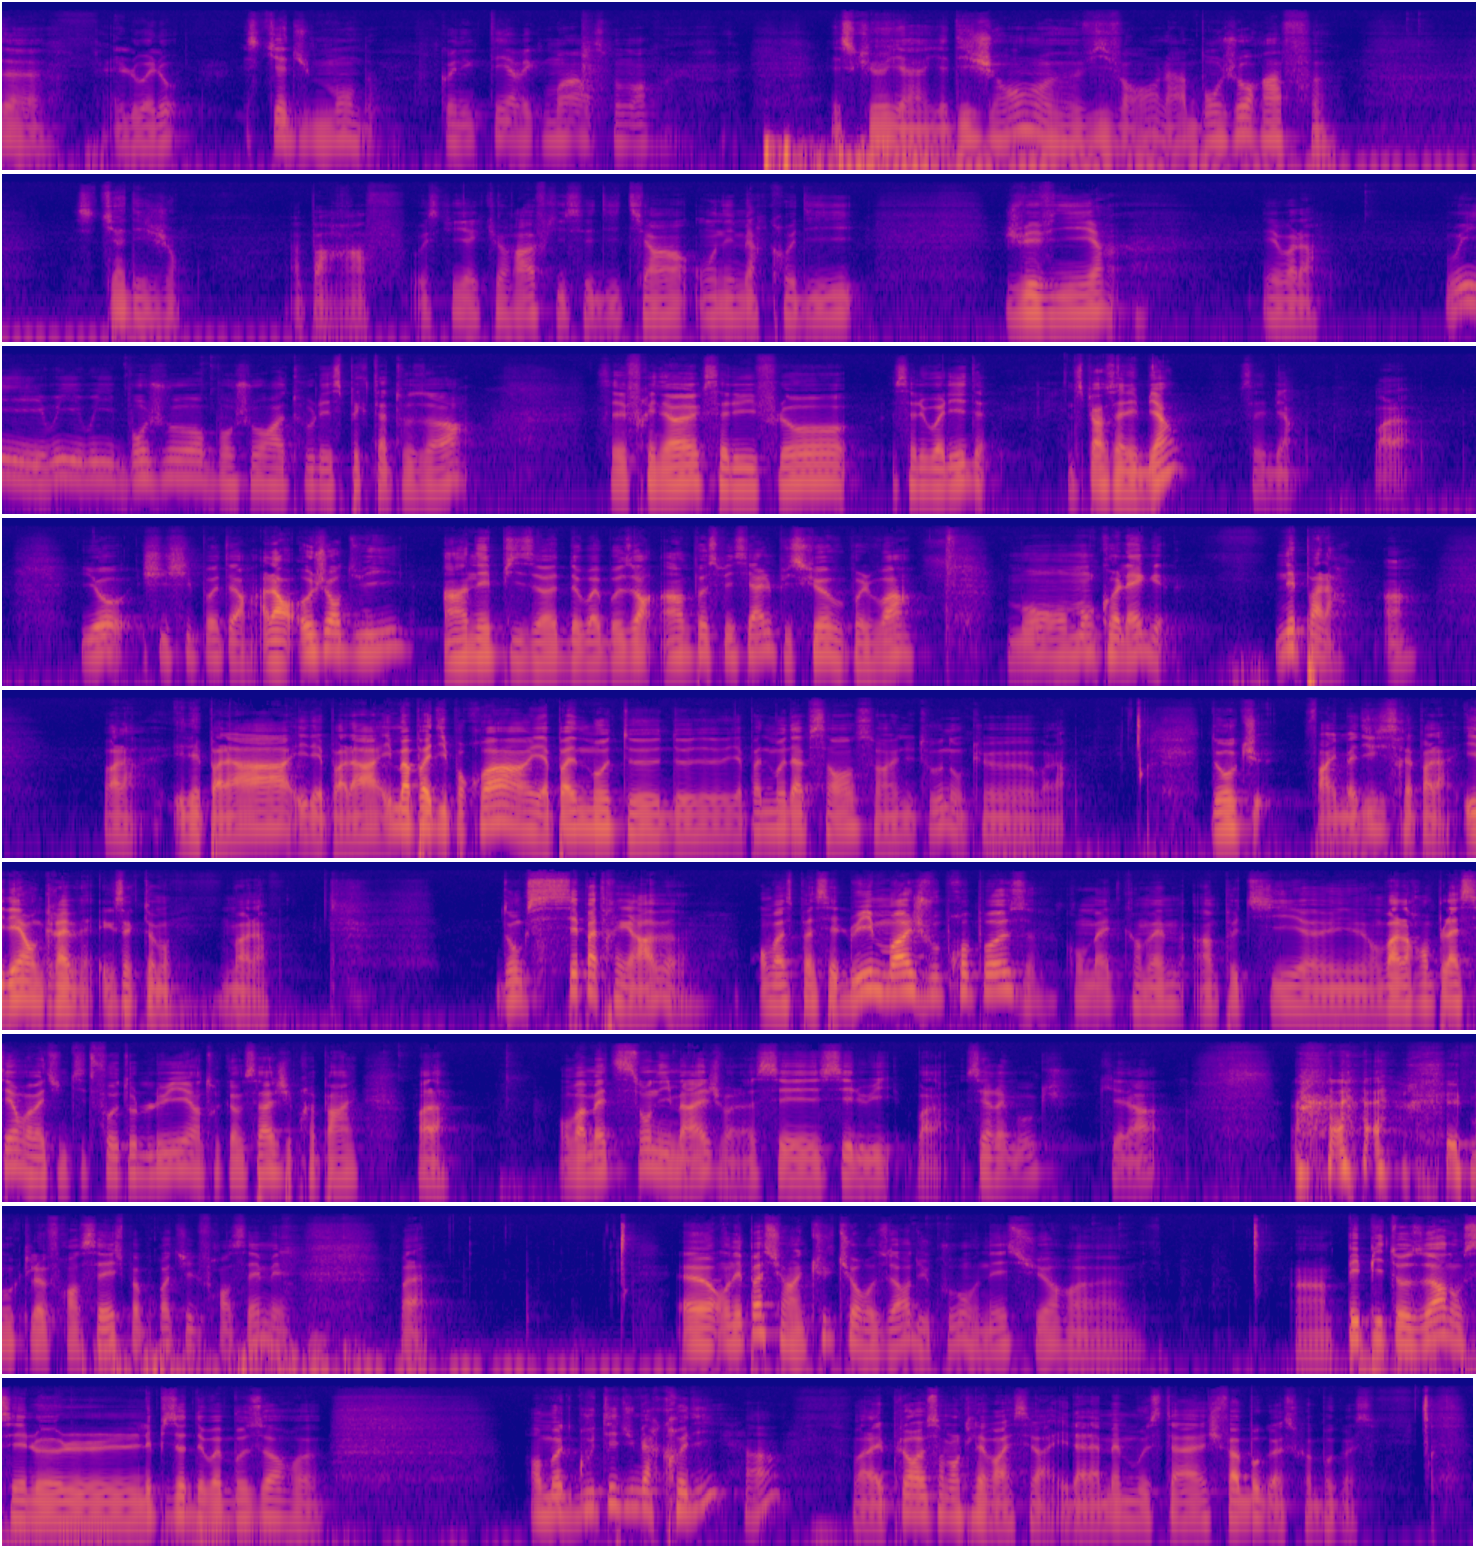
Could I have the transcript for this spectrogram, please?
Euh, hello, hello. Est-ce qu'il y a du monde connecté avec moi en ce moment? Est-ce qu'il y a, des gens euh, vivants là? Bonjour Raph. Est-ce qu'il y a des gens? À part Raph Ou est-ce qu'il y a que Raph qui s'est dit tiens, on est mercredi, je vais venir et voilà. Oui, oui, oui. Bonjour, bonjour à tous les spectateurs. Salut Frinox, salut Flo, salut Walid. J'espère que vous allez bien. Vous allez bien. Voilà. Yo, Chichi Potter. Alors aujourd'hui, un épisode de WebOzor un peu spécial puisque vous pouvez le voir, mon, collègue n'est pas là. hein. Voilà, il n'est pas là, il n'est pas là. Il m'a pas dit pourquoi. hein. Il n'y a pas de mot d'absence, rien du tout. Donc euh, voilà. Donc, enfin, il m'a dit qu'il serait pas là. Il est en grève, exactement. Voilà. Donc c'est pas très grave. On va se passer de lui. Moi, je vous propose qu'on mette quand même un petit. euh, on va le remplacer. On va mettre une petite photo de lui, un truc comme ça. J'ai préparé. Voilà. On va mettre son image. Voilà. C'est lui. Voilà. C'est Remouk qui est là. Remouk le français. Je sais pas pourquoi tu es le français, mais voilà. Euh, on n'est pas sur un culturosaure du coup. On est sur euh, un pépitosaure. Donc c'est l'épisode des webosaures. en mode goûter du mercredi, hein Voilà, il est plus ressemblant que les vrais, c'est vrai. Il a la même moustache, enfin beau gosse, quoi, beau gosse.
